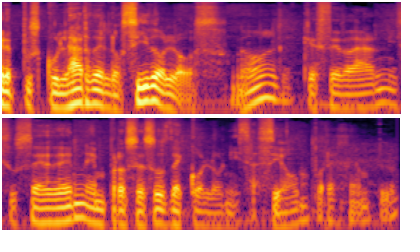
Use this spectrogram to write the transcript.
crepuscular de los ídolos, ¿no? que se dan y suceden en procesos de colonización, por ejemplo,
